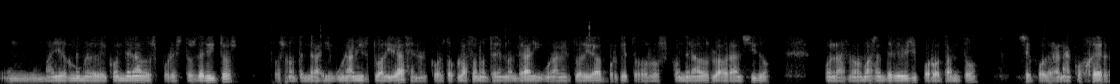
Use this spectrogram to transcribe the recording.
un mayor número de condenados por estos delitos pues no tendrá ninguna virtualidad en el corto plazo no tendrá ninguna virtualidad porque todos los condenados lo habrán sido con las normas anteriores y por lo tanto se podrán acoger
